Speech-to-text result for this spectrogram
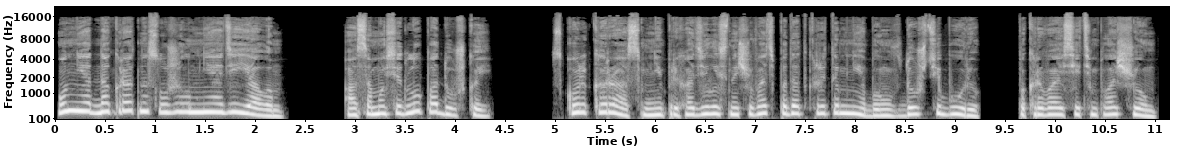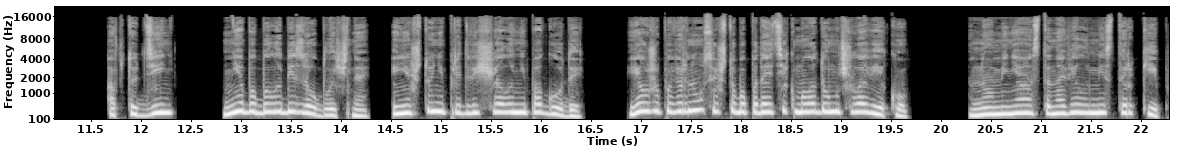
Он неоднократно служил мне одеялом, а само седло — подушкой. Сколько раз мне приходилось ночевать под открытым небом в дождь и бурю, покрываясь этим плащом. А в тот день Небо было безоблачное, и ничто не предвещало непогоды. Я уже повернулся, чтобы подойти к молодому человеку, но меня остановил мистер Кип.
